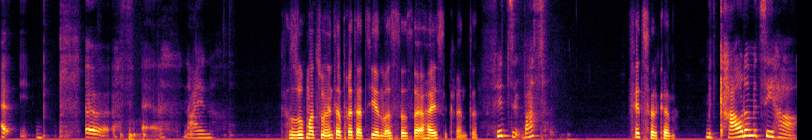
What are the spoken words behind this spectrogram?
Äh, äh, äh, nein. Versuch mal zu interpretieren, was das da heißen könnte. Fitzel, was? Fitzelken. Mit K oder mit CH?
